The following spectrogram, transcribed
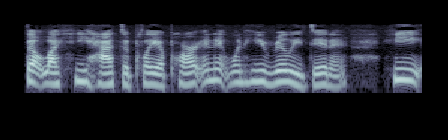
felt like he had to play a part in it when he really didn't. He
